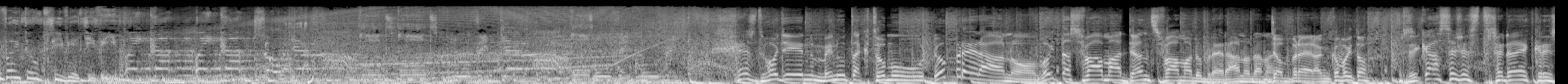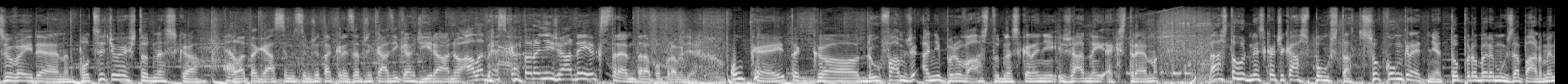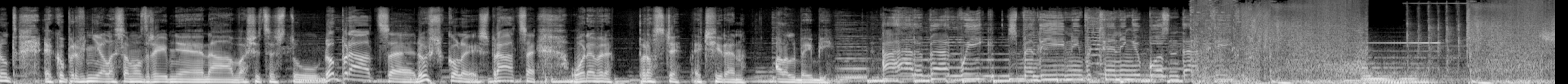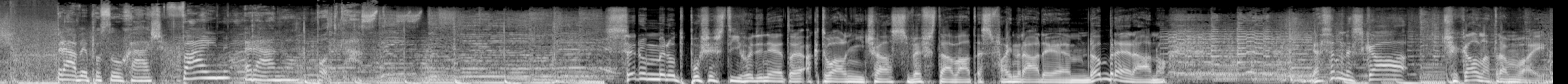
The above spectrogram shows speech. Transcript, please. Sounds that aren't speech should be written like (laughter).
s Vojtou Přívětivým. Wake up, wake up. So get up. Get up. 6 hodin, minuta k tomu. Dobré ráno. Vojta s váma, Dan s váma. Dobré ráno, Dana. Dobré ranko, Vojto. Říká se, že středa je krizový den. Pocituješ to dneska? Hele, tak já si myslím, že ta krize přichází každý ráno, ale dneska to není žádný extrém, teda popravdě. OK, tak uh, doufám, že ani pro vás to dneska není žádný extrém. Nás toho dneska čeká spousta. Co konkrétně, to probereme už za pár minut. Jako první, ale samozřejmě na vaši cestu do práce, do školy, z práce, whatever Prostě Ed Sheeran a Lil Baby. Právě posloucháš Fine Ráno podcast. Sedm minut po šestý hodině, to je aktuální čas, ve vstáváte s Fine Rádiem. Dobré ráno. Já jsem dneska čekal na tramvaj.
